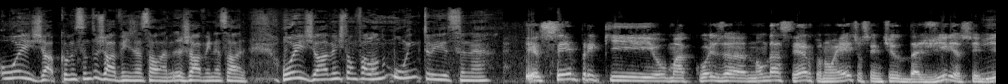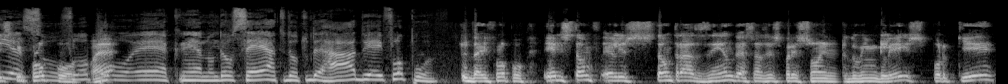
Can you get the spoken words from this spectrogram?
os jo, começando jovens nessa hora, jovem nessa hora. Os jovens estão falando muito isso, né? É sempre que uma coisa não dá certo, não é esse o sentido da gíria, se diz que Isso, flopou, não é? flopou, é, é, não deu certo, deu tudo errado e aí flopou. E daí flopou. Eles estão eles estão trazendo essas expressões do inglês porque,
